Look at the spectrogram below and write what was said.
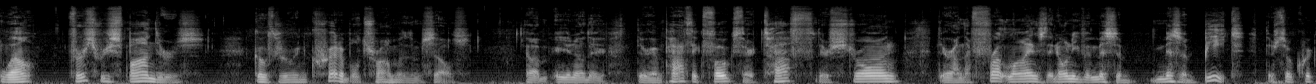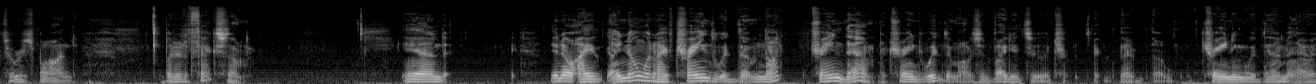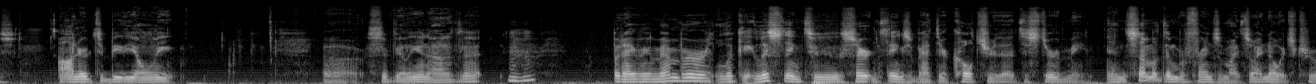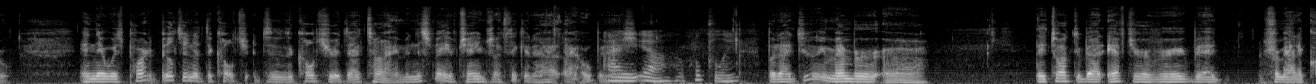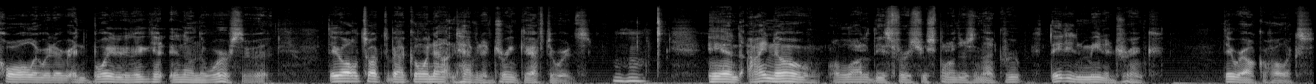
Well, first responders go through incredible trauma themselves. Um, you know, they're, they're empathic folks. They're tough. They're strong. They're on the front lines. They don't even miss a miss a beat. They're so quick to respond, but it affects them. And you know, I I know when I've trained with them, not trained them. I trained with them. I was invited to a, tra- a, a training with them, and I was honored to be the only uh, civilian out of that. Mm-hmm. But I remember looking, listening to certain things about their culture that disturbed me, and some of them were friends of mine, so I know it's true. and there was part built in at the culture to the culture at that time, and this may have changed. I think it has. I hope it I is. yeah, hopefully. But I do remember uh, they talked about after a very bad traumatic call or whatever, and boy, did they get in on the worst of it. They all talked about going out and having a drink afterwards. hmm And I know a lot of these first responders in that group, they didn't mean a drink. They were alcoholics.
